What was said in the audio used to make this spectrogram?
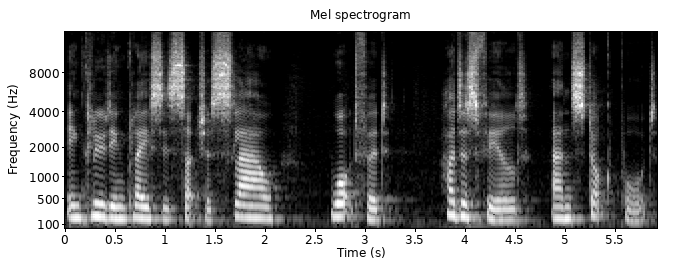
including places such as Slough, Watford, Huddersfield, and Stockport.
